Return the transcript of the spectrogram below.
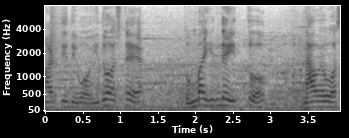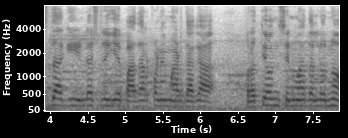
ಮಾಡ್ತಿದ್ದೀವೋ, ಇದು ಅಷ್ಟೇ ತುಂಬ ಹಿಂದೆ ಇತ್ತು. ನಾವು ಹೊಸದಾಗಿ ಇಂಡಸ್ಟ್ರಿಗೆ ಪಾದಾರ್ಪಣೆ ಮಾಡಿದಾಗ ಪ್ರತಿಯೊಂದು ಸಿನಿಮಾದಲ್ಲೂ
